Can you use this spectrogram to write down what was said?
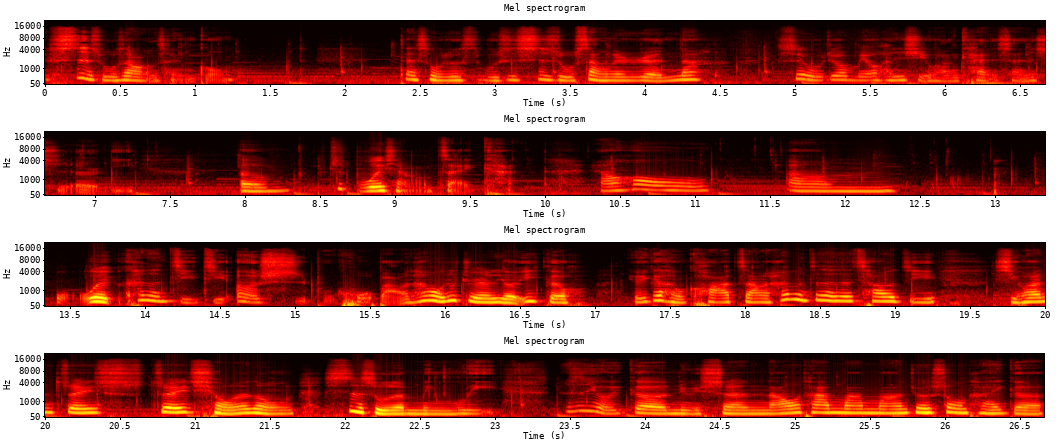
世俗上的成功，但是我就是不是世俗上的人呐，所以我就没有很喜欢看《三十而已》，嗯，就不会想要再看，然后。嗯，我我也看了几集二十不惑吧，然后我就觉得有一个有一个很夸张，他们真的是超级喜欢追追求那种世俗的名利，就是有一个女生，然后她妈妈就送她一个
